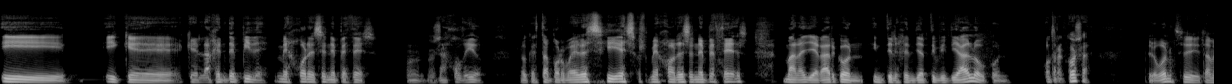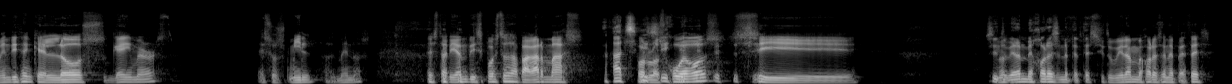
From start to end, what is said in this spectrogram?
y, y que, que la gente pide mejores NPCs. Bueno, nos ha jodido. Lo que está por ver es si esos mejores NPCs van a llegar con inteligencia artificial o con otra cosa. Pero bueno, Sí, también dicen que los gamers, esos mil al menos, estarían dispuestos a pagar más Ah, sí, por los sí. juegos si, si no- tuvieran mejores NPCs. si tuvieran mejores NPCs.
